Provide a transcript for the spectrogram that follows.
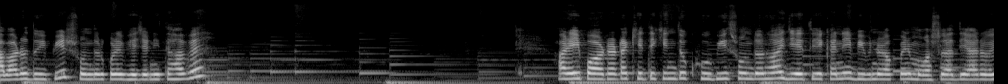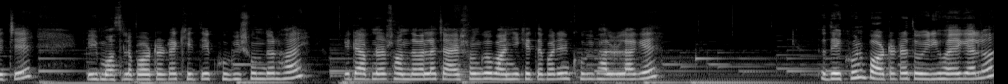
আবারও দুই পিঠ সুন্দর করে ভেজে নিতে হবে। আর এই পরোটাটা খেতে কিন্তু খুবই সুন্দর হয়, যেহেতু এখানে বিভিন্ন রকমের মশলা দেওয়া রয়েছে। এই মশলা পরোটাটা খেতে খুবই সুন্দর হয়। এটা আপনারা সন্ধ্যাবেলা চায়ের সঙ্গেও বানিয়ে খেতে পারেন, খুবই ভালো লাগে। তো দেখুন, পরোটাটা তৈরি হয়ে গেল।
